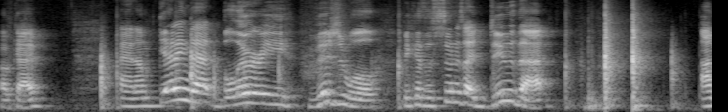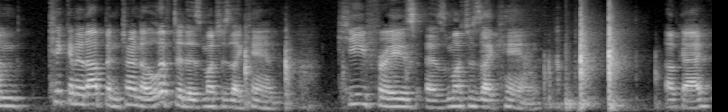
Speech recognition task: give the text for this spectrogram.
Okay? And I'm getting that blurry visual because as soon as I do that, I'm kicking it up and trying to lift it as much as I can. Key phrase as much as I can. Okay?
